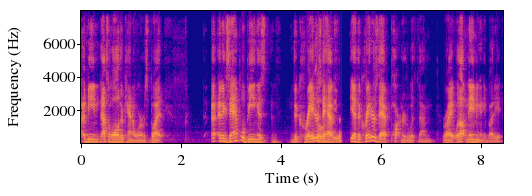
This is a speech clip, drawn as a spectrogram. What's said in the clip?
I mean, that's a whole other can of worms. But an example being is the creators they have. Yeah, the creators they have partnered with them right? Without naming anybody.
